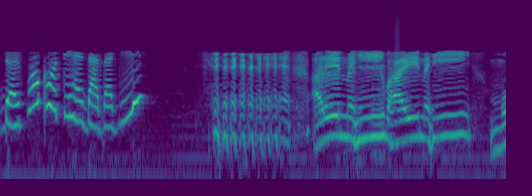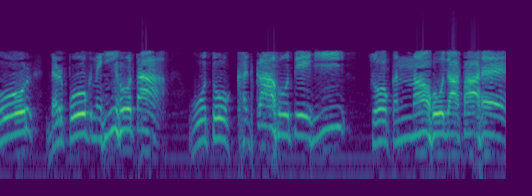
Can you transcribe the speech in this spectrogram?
डरपोक होते हैं दादाजी। अरे नहीं भाई नहीं। मोर डरपोक नहीं होता। वो तो खटका होते ही चौकन्ना हो जाता है।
